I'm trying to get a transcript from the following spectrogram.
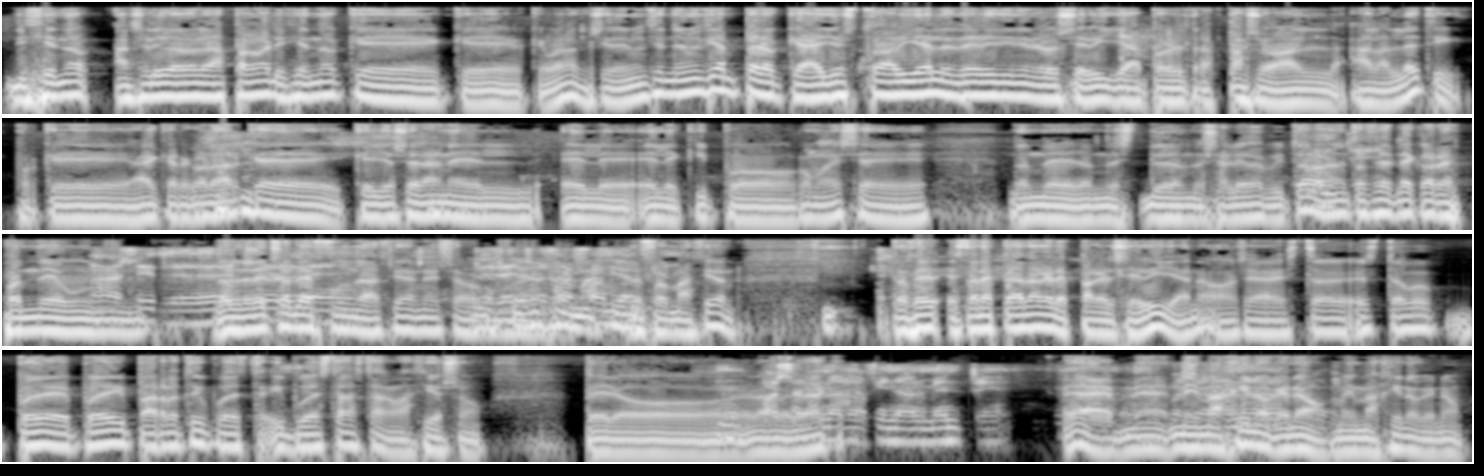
diciendo, han salido Las Palmas diciendo que, que, que, bueno, que si denuncian, denuncian, pero que a ellos todavía les debe dinero el Sevilla por el traspaso al, al Athletic. Porque hay que recordar que, ellos eran el, el, el equipo, como ese, donde, donde, de donde salió Vitor, ¿no? Entonces le corresponde un, Ah, sí, de los derechos de de- fundación, eso, derechos de formación. de formación. Entonces están esperando a que les pague el Sevilla, ¿no? O sea, esto, esto puede, puede ir para rato y puede, estar, y puede estar hasta gracioso. Pero No pasará nada finalmente. eh, me, imagino nada. que no, me imagino que no.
